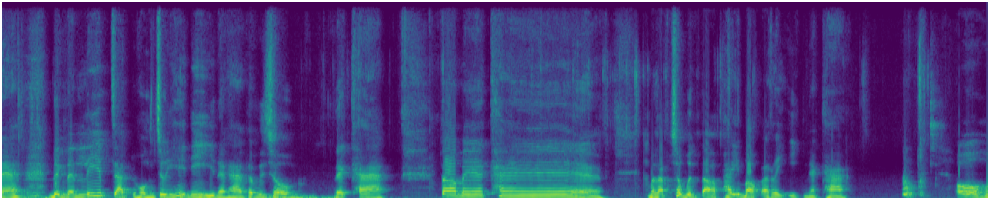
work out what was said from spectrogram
นะดังนั้นรีบจัดห่วงจุ้ยให้ดีนะคะท่านผู้ชมนะคะ ต่อมาค่ะมารับชมบุญต่อไพ่บอกอะไรอีกนะคะ โอ้โห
